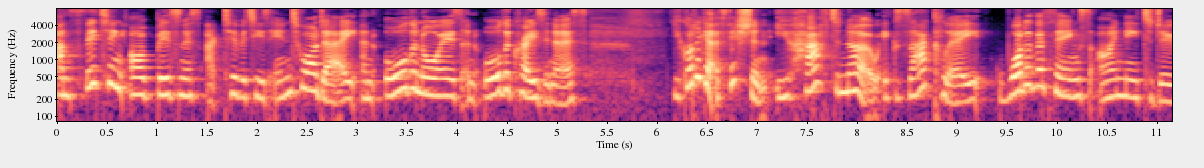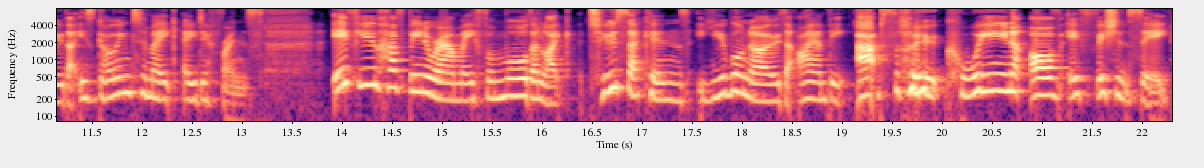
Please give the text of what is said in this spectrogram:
and fitting our business activities into our day and all the noise and all the craziness you got to get efficient. You have to know exactly what are the things I need to do that is going to make a difference. If you have been around me for more than like two seconds, you will know that I am the absolute queen of efficiency.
